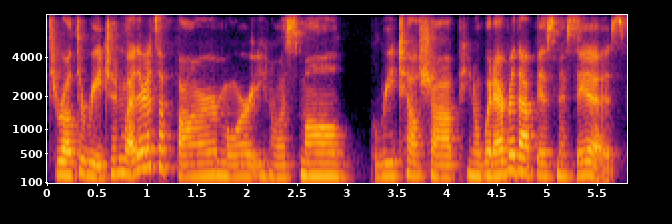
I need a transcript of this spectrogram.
throughout the region, whether it's a farm or, you know, a small retail shop, you know, whatever that business is,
